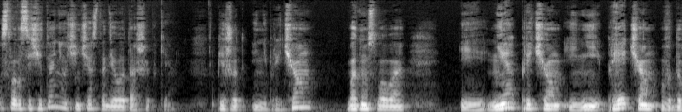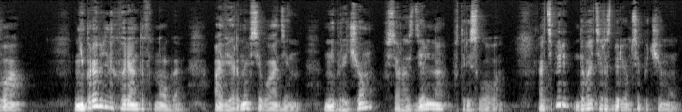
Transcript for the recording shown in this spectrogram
словосочетании очень часто делают ошибки. Пишут и ни при чем в одно слово, и не при чем, и ни при чем в два. Неправильных вариантов много, а верный всего один. Ни при чем все раздельно в три слова. А теперь давайте разберемся почему.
